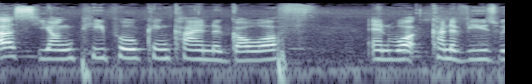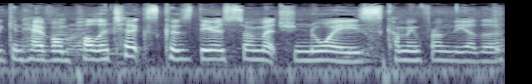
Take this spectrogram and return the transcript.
us young people can kind of go off and what kind of views we can have on politics because there's so much noise coming from the other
